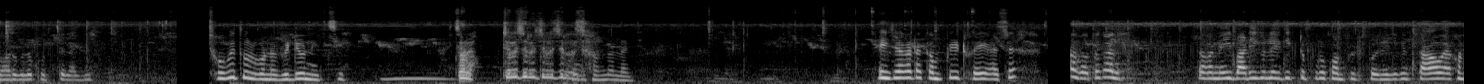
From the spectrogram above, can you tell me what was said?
ঘরগুলো করতে লাগি। ছবি তুলবো না ভিডিও নিচ্ছি। চলো চলো চলো চলো চলো। সুন্দর লাগছে এই জায়গাটা কমপ্লিট হয়ে গেছে। গতকাল তখন এই বাড়িগুলো এই দিকটা পুরো কমপ্লিট করে নিয়েছি কিন্তু তাও এখন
